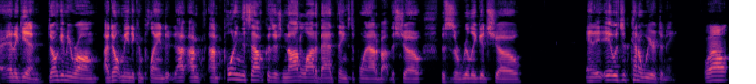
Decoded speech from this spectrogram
And again, don't get me wrong. I don't mean to complain. I, I'm I'm pointing this out because there's not a lot of bad things to point out about the show. This is a really good show, and it, it was just kind of weird to me. Well,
